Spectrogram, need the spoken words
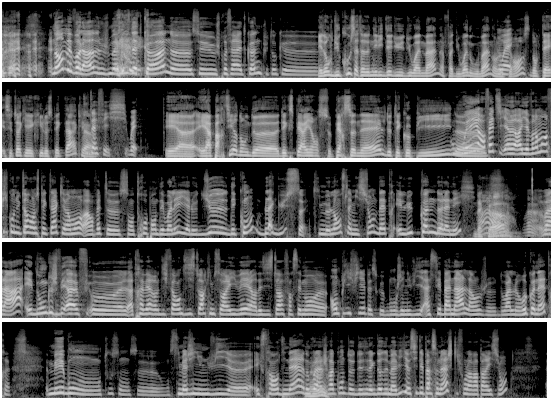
non, mais voilà, je m'amuse d'être conne. euh, c'est- je préfère être conne plutôt que. Et donc, du coup, ça t'a donné l'idée du, du one man, enfin du one woman en Ouais. l'occurrence. Donc, c'est toi qui as écrit le spectacle? Tout à fait, ouais. Et, euh, et à partir donc de- d'expériences personnelles, de tes copines. Oui, euh, en fait, il y, a- alors, il y a vraiment un fil conducteur dans le spectacle. Il y a vraiment, en fait, euh, sans trop en dévoiler, il y a le dieu des cons, Blagus, qui me lance la mission d'être élu conne de l'année. D'accord. Ah. Voilà, et donc je vais à, travers différentes histoires qui me sont arrivées, alors des histoires forcément euh, amplifiées parce que bon, j'ai une vie assez banale, hein, je dois le reconnaître. Mais bon, tous on se- on s'imagine une vie euh, extraordinaire. Et donc Bah voilà, oui. je raconte de- des anecdotes de ma vie. Il y a aussi des personnages qui font leur apparition.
